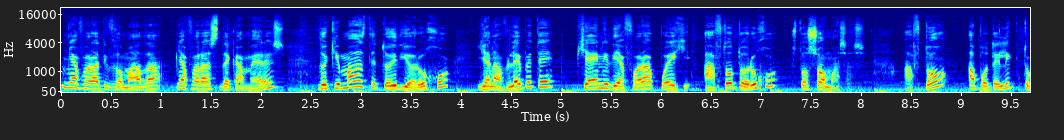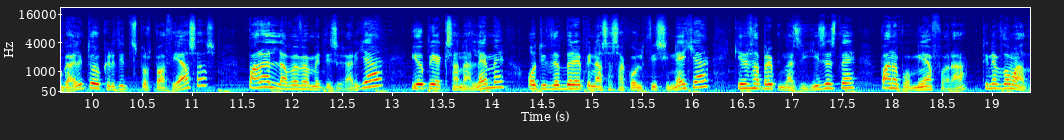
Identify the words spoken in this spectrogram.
μια φορά τη βδομάδα, μια φορά στις 10 μέρες, δοκιμάζετε το ίδιο ρούχο για να βλέπετε ποια είναι η διαφορά που έχει αυτό το ρούχο στο σώμα σας. Αυτό αποτελεί τον καλύτερο κριτή της προσπάθειάς σας, παράλληλα βέβαια με τη ζυγαριά, η οποία ξαναλέμε ότι δεν πρέπει να σας ακολουθεί συνέχεια και δεν θα πρέπει να ζυγίζεστε πάνω από μία φορά την εβδομάδα.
